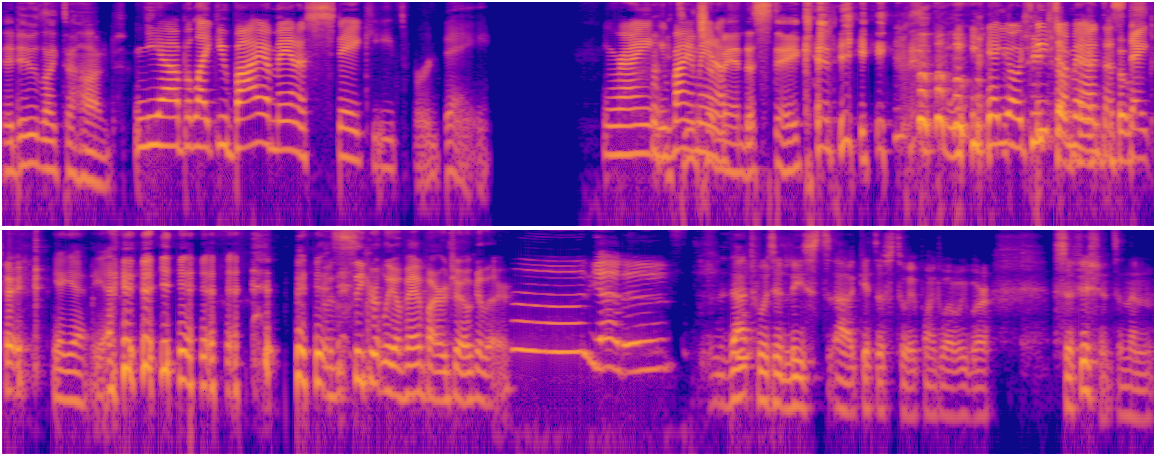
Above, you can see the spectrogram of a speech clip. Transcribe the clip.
They do like to hunt. yeah, but like you buy a man a steak he eats for a day. Right? You, You buy a man a a man to steak and he. yeah, yo, teach, a man to no steak. steak. Yeah, yeah, yeah. It was secretly a vampire joke in there. oh, yeah, it is. that would at least uh, get us to a point where we were sufficient, and then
